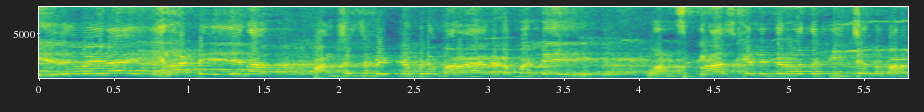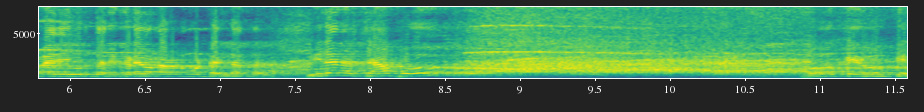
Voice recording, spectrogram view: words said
ఏదేమైనా ఇలాంటి ఏదైనా ఫంక్షన్స్ పెట్టినప్పుడు మనం వెనక మళ్ళీ వన్స్ క్లాస్కి వెళ్ళిన తర్వాత టీచర్లు మన మీద ఎగురుతారు. ఇక్కడే ఉన్నారు అనుకుంటా ఇలా వీలైన స్టాఫ్ ఓకే ఓకే.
